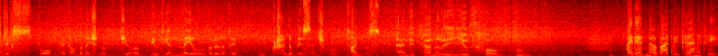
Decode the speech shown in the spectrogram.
an extraordinary combination of pure beauty and male virility. Incredibly sensual, timeless. And eternally youthful. Hmm? I don't know about eternity,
